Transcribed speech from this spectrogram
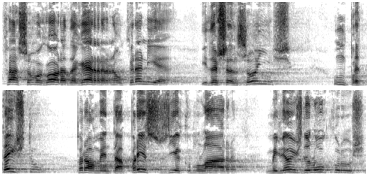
façam agora da guerra na Ucrânia e das sanções um pretexto para aumentar preços e acumular milhões de lucros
